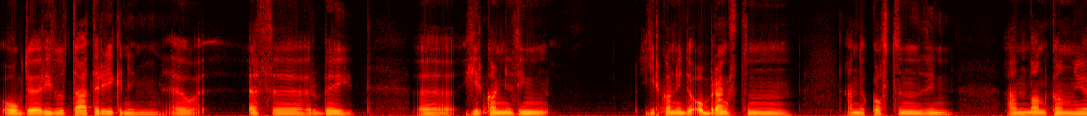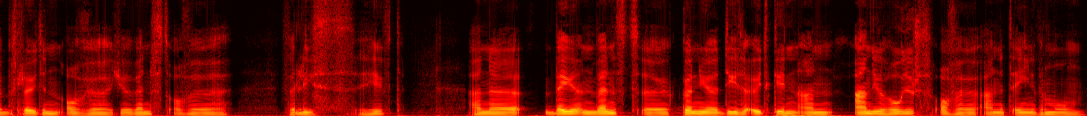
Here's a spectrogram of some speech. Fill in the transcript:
ook de resultatenrekening is erbij. hier kan je zien, hier kan je de opbrengsten en de kosten zien. En dan kan je besluiten of je winst of verlies heeft. En bij een winst kun je deze uitkeren aan aandeelhouders of uh, aan het eigen vermogen,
